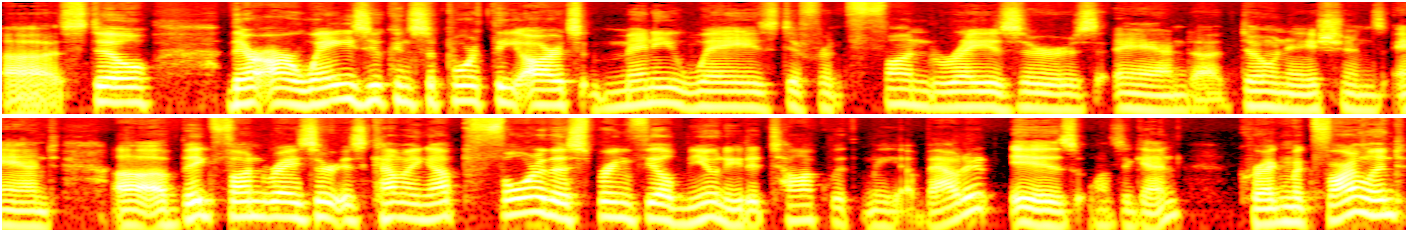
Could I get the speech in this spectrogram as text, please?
uh, still, there are ways you can support the arts, many ways, different fundraisers and uh, donations. And uh, a big fundraiser is coming up for the Springfield Muni. To talk with me about it is, once again, Craig McFarland.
